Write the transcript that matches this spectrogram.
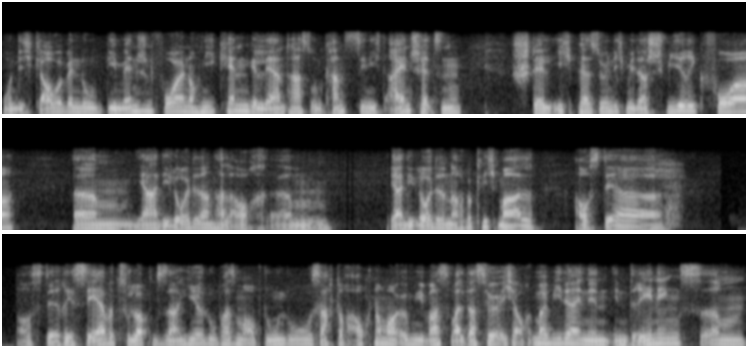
Und ich glaube, wenn du die Menschen vorher noch nie kennengelernt hast und kannst sie nicht einschätzen, stelle ich persönlich mir das schwierig vor, ähm, ja, die Leute dann halt auch, ähm, ja, die Leute dann auch wirklich mal aus der aus der Reserve zu locken, zu sagen, hier, du pass mal auf, du und du, sag doch auch nochmal irgendwie was, weil das höre ich auch immer wieder in den in Trainings ähm,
